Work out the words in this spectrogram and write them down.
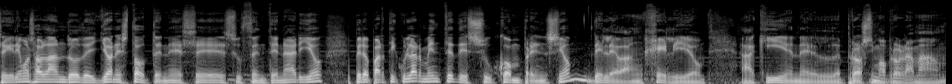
Seguiremos hablando de John Stott en ese su centenario, pero particularmente de su comprensión del Evangelio, aquí en el próximo programa.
